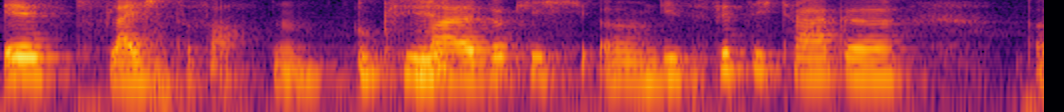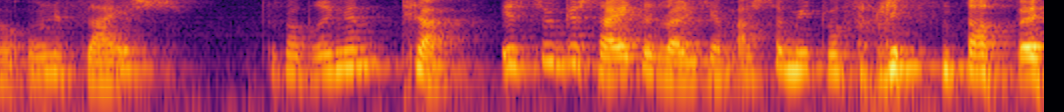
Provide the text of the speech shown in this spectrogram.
ist Fleisch zu fasten. Okay. Mal wirklich ähm, diese 40 Tage äh, ohne Fleisch zu verbringen. Tja, ist schon gescheitert, weil ich am Aschermittwoch vergessen habe,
